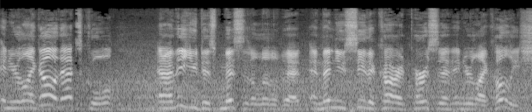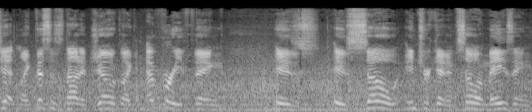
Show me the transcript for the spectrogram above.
and you're like, oh, that's cool. And I think you dismiss it a little bit. And then you see the car in person and you're like, holy shit, like this is not a joke. Like everything is is so intricate and so amazing.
